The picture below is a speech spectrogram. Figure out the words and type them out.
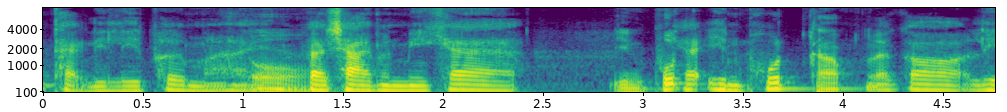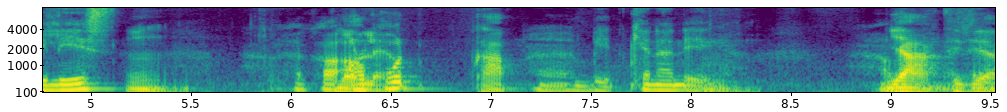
Attack Release เพิ่มมาให้โอ้แฟร์ชายมันมีแค่อินพุตแค่ Input ครับแล้วก็ Release อืมแล้วก็หมดแล้ว Output ครับบิดแค่นั้นเอง ยากที่จะ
